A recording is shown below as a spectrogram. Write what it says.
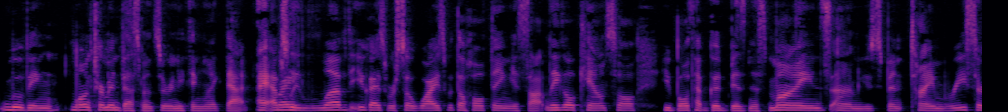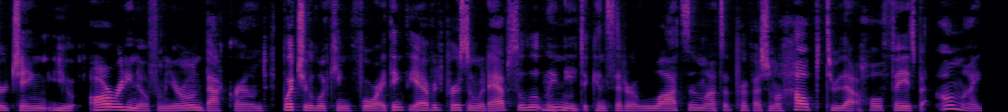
moving long-term investments or anything like that. I absolutely right. love that you guys were so wise with the whole thing. You sought legal counsel. You both have good business minds. Um, you spent time researching. You already know from your own background what you're looking for. I think the average person would absolutely mm-hmm. need to consider lots and lots of professional help through that whole phase. But oh my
